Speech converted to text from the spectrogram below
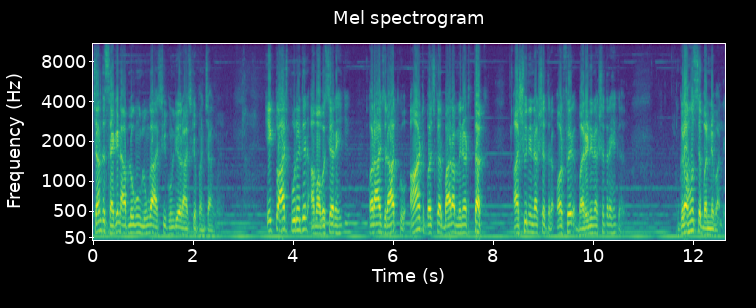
चंद सेकंड आप लोगों को लूँगा आज की कुंडली और आज के पंचांग में। एक तो आज पूरे दिन अमावस्या रहेगी और आज रात को आठ बजकर बारह मिनट तक अश्विनी नक्षत्र और फिर भरणी नक्षत्र रहेगा। ग्रहों से बनने वाले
